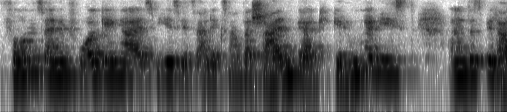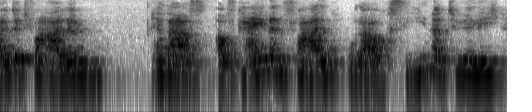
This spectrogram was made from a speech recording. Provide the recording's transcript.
von seinem Vorgänger, als wie es jetzt Alexander Schallenberg gelungen ist. Äh, das bedeutet vor allem, er darf auf keinen Fall. Oder auch sie natürlich.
